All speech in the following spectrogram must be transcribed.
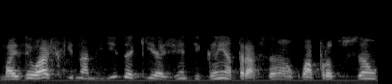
Mas eu acho que na medida que a gente ganha tração com a produção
